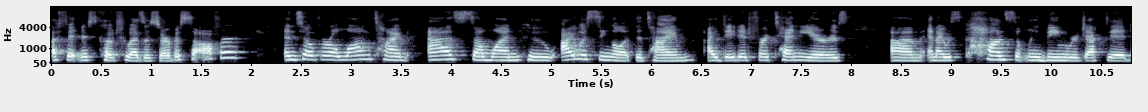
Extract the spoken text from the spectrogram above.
a fitness coach who has a service to offer. And so, for a long time, as someone who I was single at the time, I dated for 10 years, um, and I was constantly being rejected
